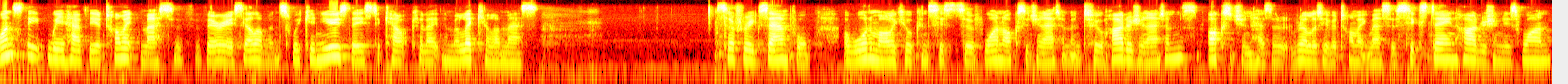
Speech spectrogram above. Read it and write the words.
Once the, we have the atomic mass of the various elements, we can use these to calculate the molecular mass. So for example, a water molecule consists of one oxygen atom and two hydrogen atoms. Oxygen has a relative atomic mass of 16, hydrogen is 1.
